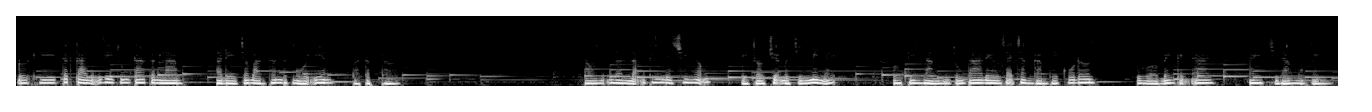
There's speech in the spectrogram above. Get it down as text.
Đôi khi, tất cả những gì chúng ta cần làm là để cho bản thân được ngồi yên và tập thở. Sau những lần lặng thinh để suy ngẫm để trò chuyện với chính mình ấy. Tôi tin rằng chúng ta đều sẽ chẳng cảm thấy cô đơn dù ở bên cạnh ai, hay chỉ đang một mình.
